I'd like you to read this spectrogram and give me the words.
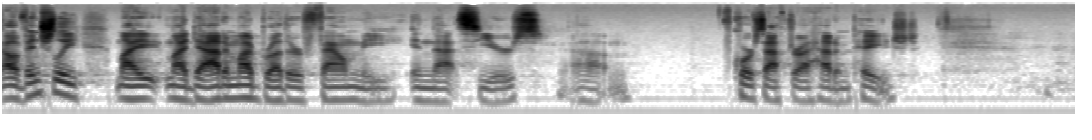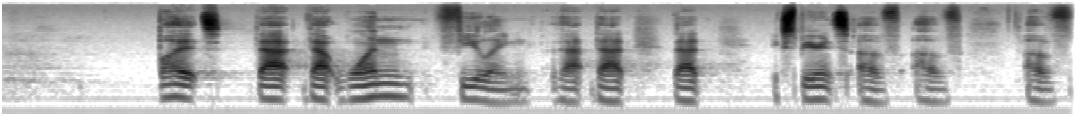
Now, eventually, my, my dad and my brother found me in that Sears, um, of course, after I had him paged. But that, that one feeling, that, that, that experience of, of, of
